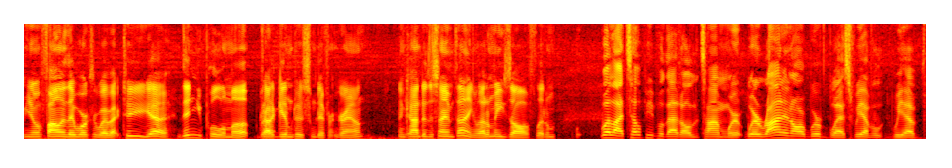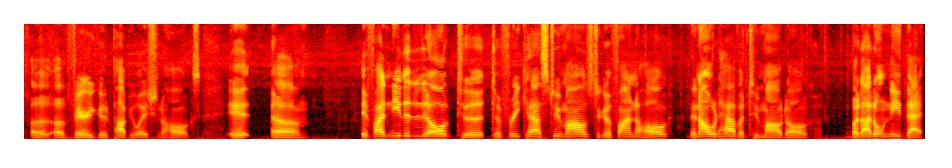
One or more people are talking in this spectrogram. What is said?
you know finally they work their way back to you. Yeah, then you pull them up, try to get them to some different ground, and kind of do the same thing. Let them ease off. Let them. Well, I tell people that all the time. We're Ryan and our we're blessed. We have a, we have a, a very good population of hogs. It um, if I needed a dog to to free cast two miles to go find a hog, then I would have a two mile dog. But I don't need that.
